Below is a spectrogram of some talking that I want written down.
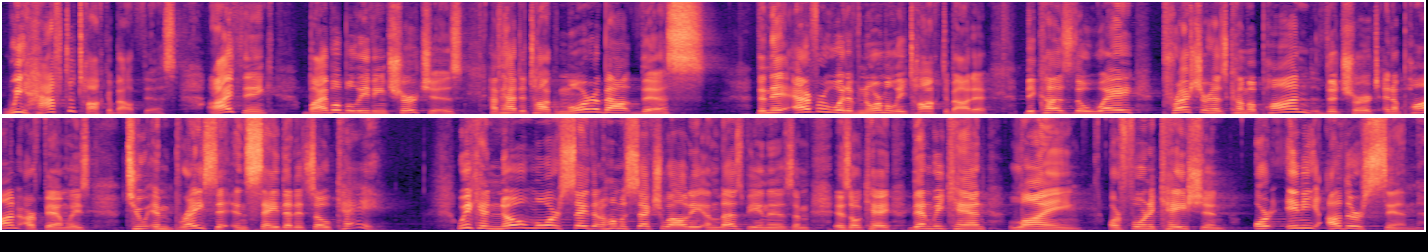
We have to talk about this. I think Bible believing churches have had to talk more about this than they ever would have normally talked about it because the way pressure has come upon the church and upon our families to embrace it and say that it's okay. We can no more say that homosexuality and lesbianism is okay than we can lying or fornication or any other sin.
